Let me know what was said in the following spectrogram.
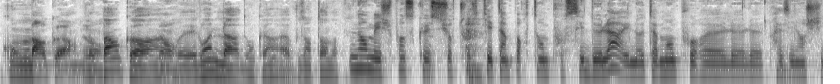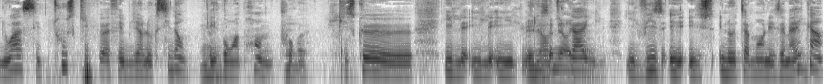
qu'on... Pas encore. Non. Pas encore. Hein. loin de là, donc, hein, à vous entendre. Non, mais je pense que surtout ce qui est important pour ces deux-là, et notamment pour euh, le, président chinois, c'est tout ce qui peut affaiblir l'Occident, mmh. et bon à prendre pour mmh. eux puisque euh, il, il, il, vise et, notamment les Américains.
